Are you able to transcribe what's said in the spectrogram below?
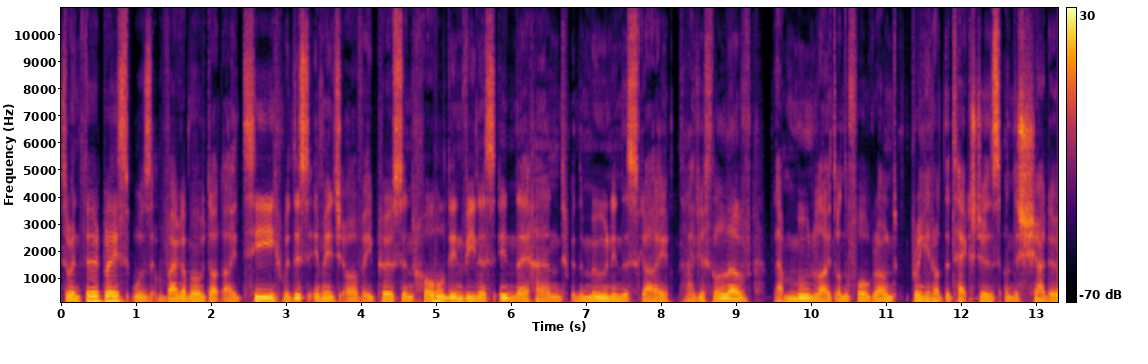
So in third place was Vagamo.it with this image of a person holding Venus in their hand with the moon in the sky. I just love that moonlight on the foreground, bringing out the textures and the shadow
